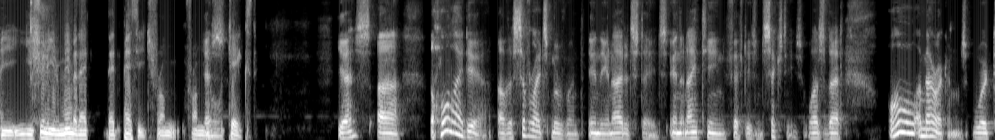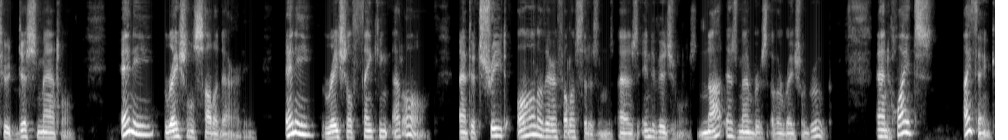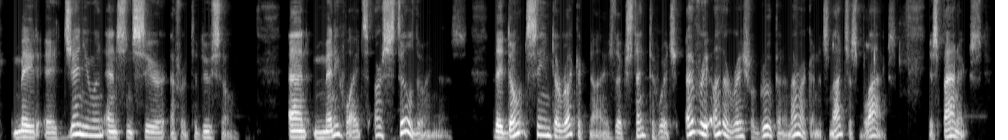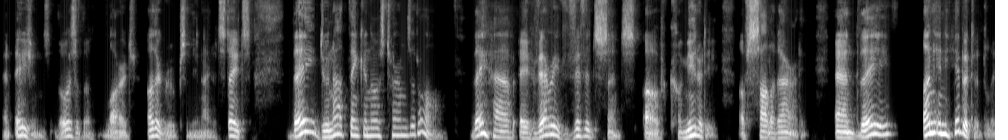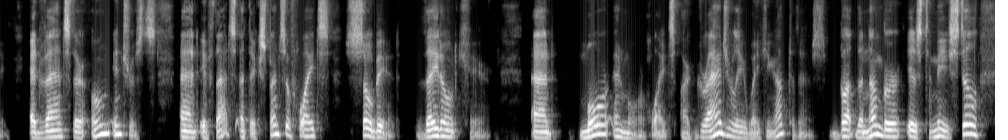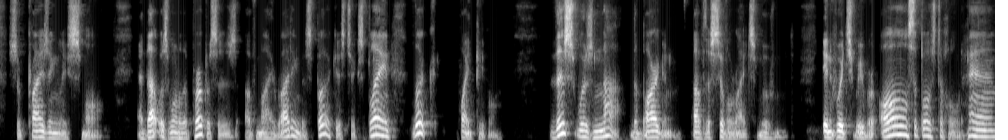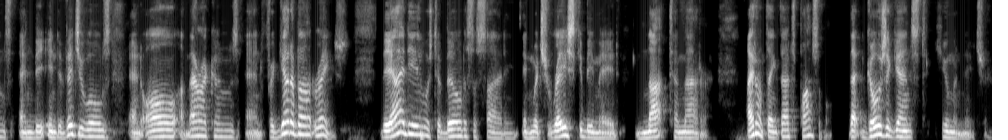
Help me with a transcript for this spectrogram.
You surely remember that that passage from from yes. your text. Yes, uh, the whole idea of the civil rights movement in the United States in the 1950s and 60s was that all Americans were to dismantle any racial solidarity, any racial thinking at all, and to treat all of their fellow citizens as individuals, not as members of a racial group. And whites, I think, made a genuine and sincere effort to do so. And many whites are still doing this. They don't seem to recognize the extent to which every other racial group in America, and it's not just blacks, Hispanics, and Asians, those are the large other groups in the United States, they do not think in those terms at all. They have a very vivid sense of community, of solidarity, and they uninhibitedly advance their own interests and if that's at the expense of whites, so be it. They don't care. And more and more whites are gradually waking up to this, but the number is to me still surprisingly small. And that was one of the purposes of my writing this book is to explain, look, white people, this was not the bargain of the civil rights movement in which we were all supposed to hold hands and be individuals and all Americans and forget about race. The idea was to build a society in which race could be made not to matter. I don't think that's possible. That goes against human nature.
